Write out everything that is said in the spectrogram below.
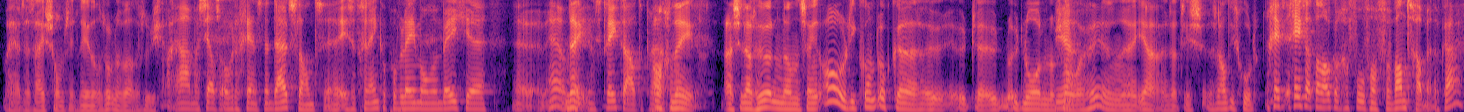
Maar ja, dat hij soms in het Nederlands ook nog wel eens doet. Ja. ja, maar zelfs over de grens naar Duitsland uh, is het geen enkel probleem om een beetje uh, hè, nee. in streektaal te praten. Och nee, als je dat hoort, dan zeggen oh, die komt ook uh, uit, uit, het noorden of Ja. zo. Hè? En, uh, ja, dat is, dat is altijd goed. Geeft, geeft dat dan ook een gevoel van verwantschap met elkaar?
